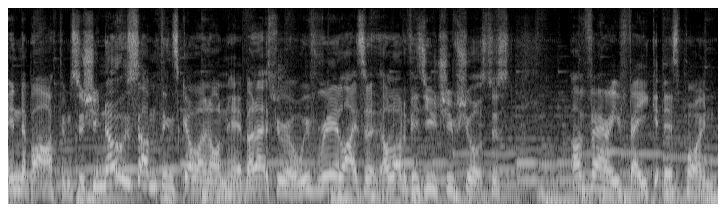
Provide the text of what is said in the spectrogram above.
in the bathroom, so she knows something's going on here. But let's be real, we've realized that a lot of his YouTube shorts just are very fake at this point.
